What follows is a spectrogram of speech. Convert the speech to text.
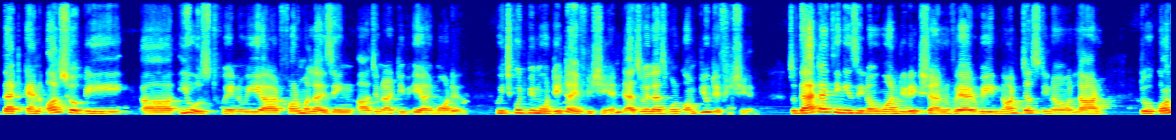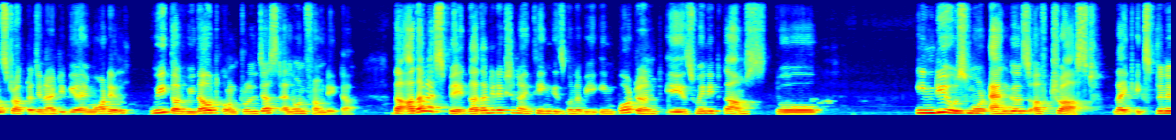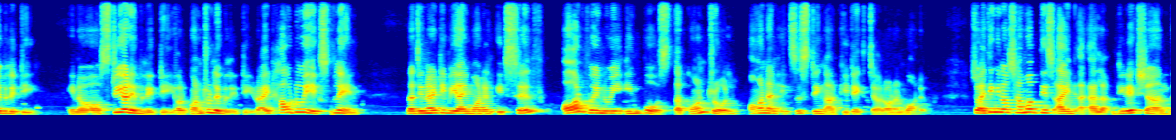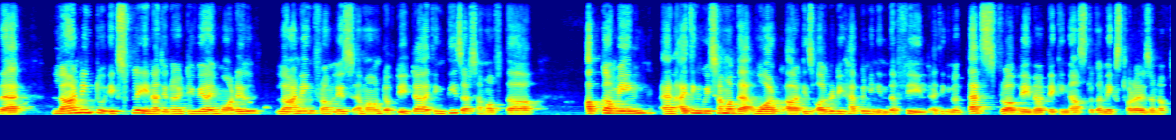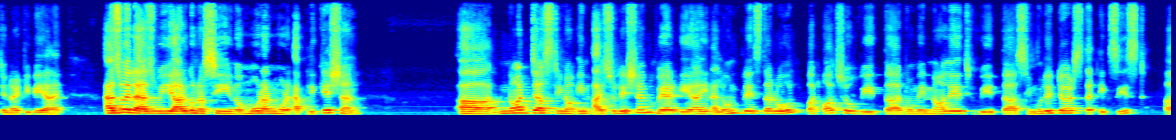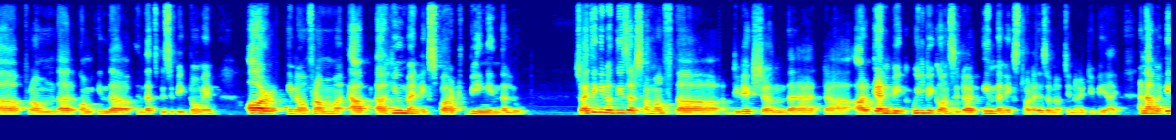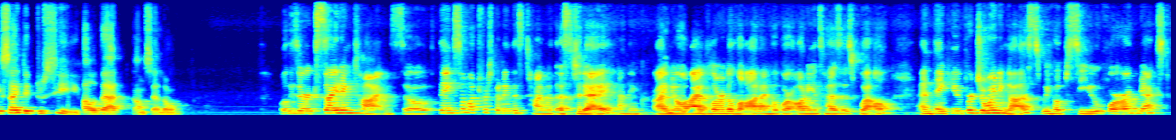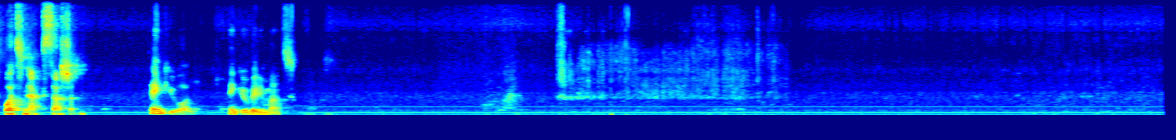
that can also be uh, used when we are formalizing a generative ai model which could be more data efficient as well as more compute efficient so that i think is you know one direction where we not just you know learn to construct a generative ai model with or without control just alone from data the other aspect, the other direction I think is going to be important is when it comes to induce more angles of trust, like explainability, you know, steerability or controllability, right? How do we explain the generative AI model itself or when we impose the control on an existing architecture or a model? So I think, you know, some of this direction that learning to explain a generative AI model, learning from less amount of data. I think these are some of the upcoming, and I think we some of that work uh, is already happening in the field. I think you know that's probably you know taking us to the next horizon of generative AI, as well as we are going to see you know more and more application. Uh, not just you know in isolation where AI alone plays the role, but also with uh, domain knowledge, with the simulators that exist uh, from the from in the in that specific domain or you know from a, a, human expert being in the loop. So i think you know these are some of the direction that uh, are can be will be considered in the next horizon of generative ai and i'm excited to see how that comes along well, these are exciting times. So thanks so much for spending this time with us today. I think I know I've learned a lot. I hope our audience has as well. And thank you for joining us. We hope to see you for our next What's Next session. Thank you all. Thank you very much.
